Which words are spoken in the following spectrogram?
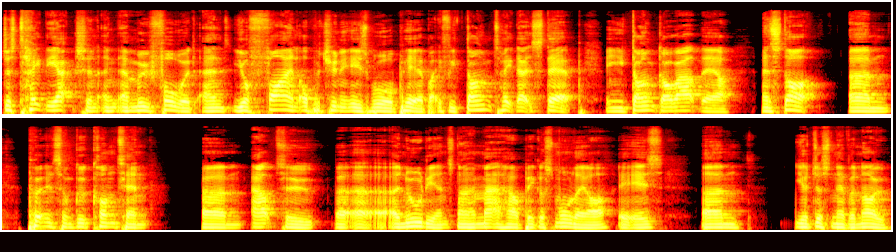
Just take the action and, and move forward, and you'll find opportunities will appear. But if you don't take that step and you don't go out there and start um, putting some good content um, out to an audience, no matter how big or small they are, it is. Um, you just never know.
